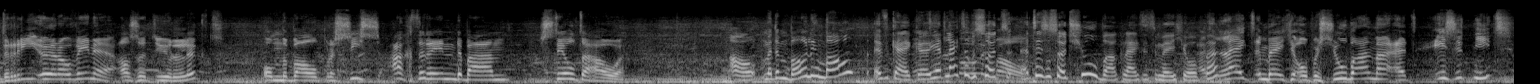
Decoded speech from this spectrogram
3 euro winnen. Als het u lukt om de bal precies achterin de baan stil te houden. Oh, met een bowlingbal? Even kijken. Ja, het, lijkt op een soort, het is een soort shoelbak, lijkt het een beetje op, hè? Het lijkt een beetje op een shoelbaan, maar het is het niet.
